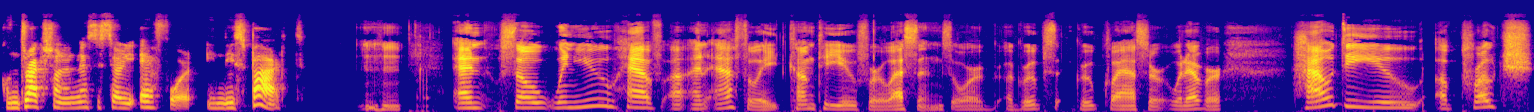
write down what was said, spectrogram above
contraction, unnecessary effort in this part. Mm-hmm. And so when you have uh, an athlete come to you for lessons or a group group class or whatever, how do you approach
